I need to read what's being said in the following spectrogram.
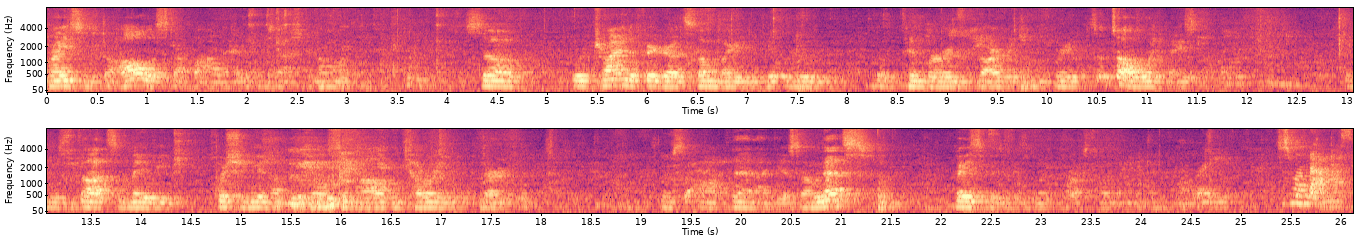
prices to haul the stuff out of there, it's astronomical. So we're trying to figure out some way to get rid of the timber and garbage and debris. So it's all wood basically. There's thoughts of maybe pushing it up the hill somehow and covering it with dirt. There's that idea. So that's basically the reason why the park's going. Alrighty. Just wanted to ask,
